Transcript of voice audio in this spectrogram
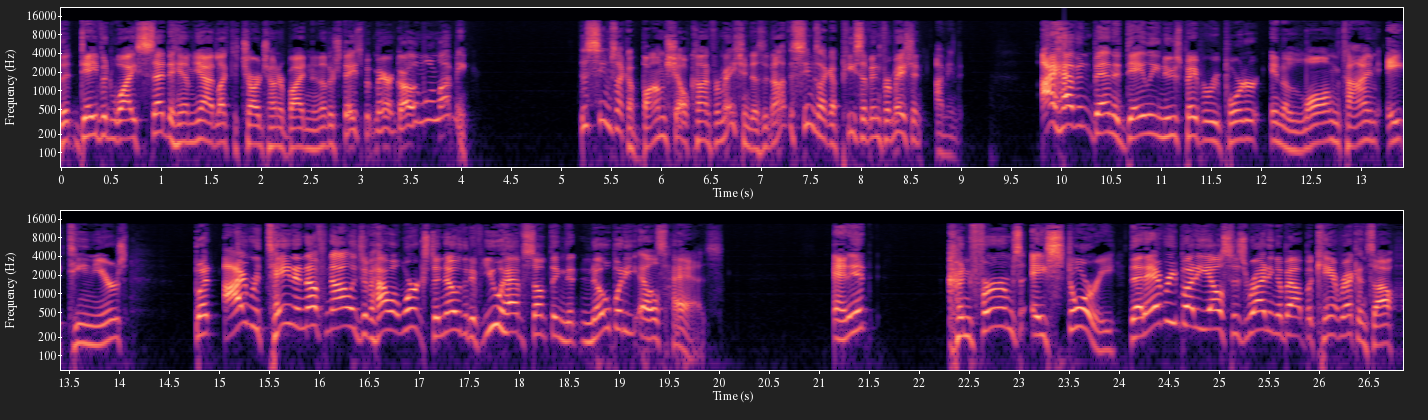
that David Weiss said to him, Yeah, I'd like to charge Hunter Biden in other states, but Merrick Garland won't let me. This seems like a bombshell confirmation, does it not? This seems like a piece of information. I mean, I haven't been a daily newspaper reporter in a long time 18 years but I retain enough knowledge of how it works to know that if you have something that nobody else has, and it confirms a story that everybody else is writing about but can't reconcile,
